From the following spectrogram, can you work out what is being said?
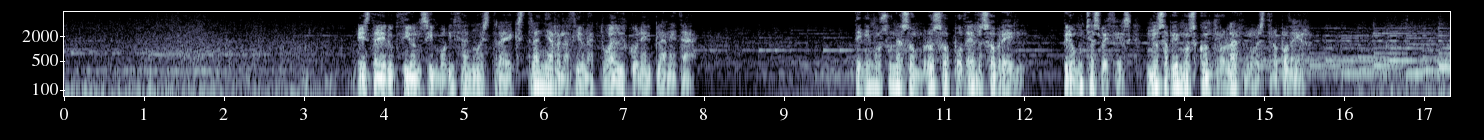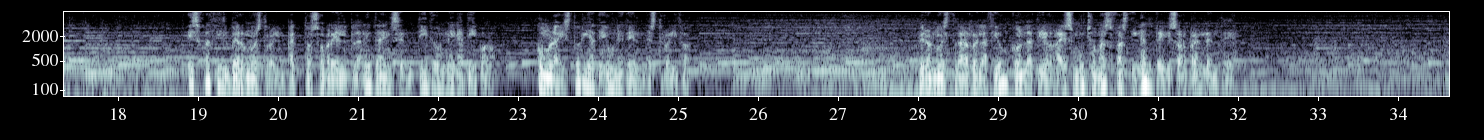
Esta erupción simboliza nuestra extraña relación actual con el planeta. Tenemos un asombroso poder sobre él, pero muchas veces no sabemos controlar nuestro poder. Es fácil ver nuestro impacto sobre el planeta en sentido negativo, como la historia de un Edén destruido. Pero nuestra relación con la Tierra es mucho más fascinante y sorprendente.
